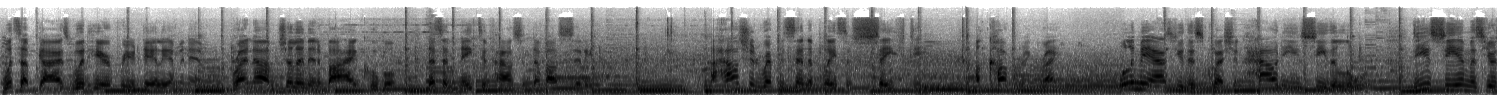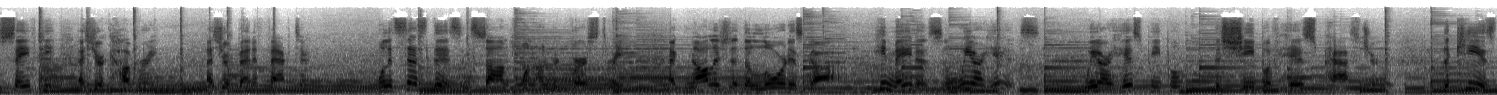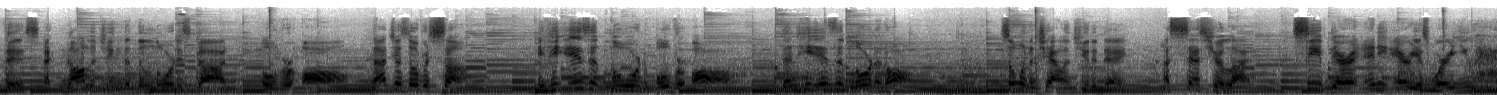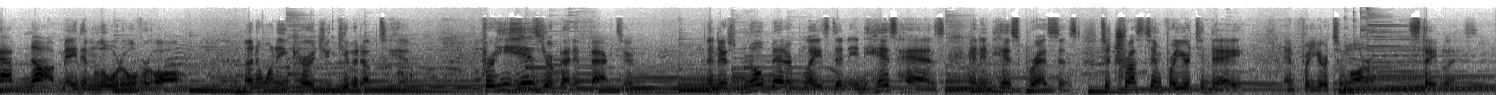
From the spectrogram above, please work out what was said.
What's up guys, Wood here for your daily M&M. Right now I'm chilling in Bahay Kubo. That's a native house in Davao City. A house should represent a place of safety, a covering, right? Well, let me ask you this question. How do you see the Lord? Do you see Him as your safety, as your covering, as your benefactor? Well, it says this in Psalms 100, verse 3. Acknowledge that the Lord is God. He made us, and we are His. We are His people, the sheep of His pasture. The key is this acknowledging that the Lord is God over all, not just over some. If He isn't Lord over all, then He isn't Lord at all. So I want to challenge you today. Assess your life. See if there are any areas where you have not made Him Lord over all. And I want to encourage you, give it up to Him. For He is your benefactor. And there's no better place than in His hands and in His presence to trust Him for your today and for your tomorrow. Stay blessed.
